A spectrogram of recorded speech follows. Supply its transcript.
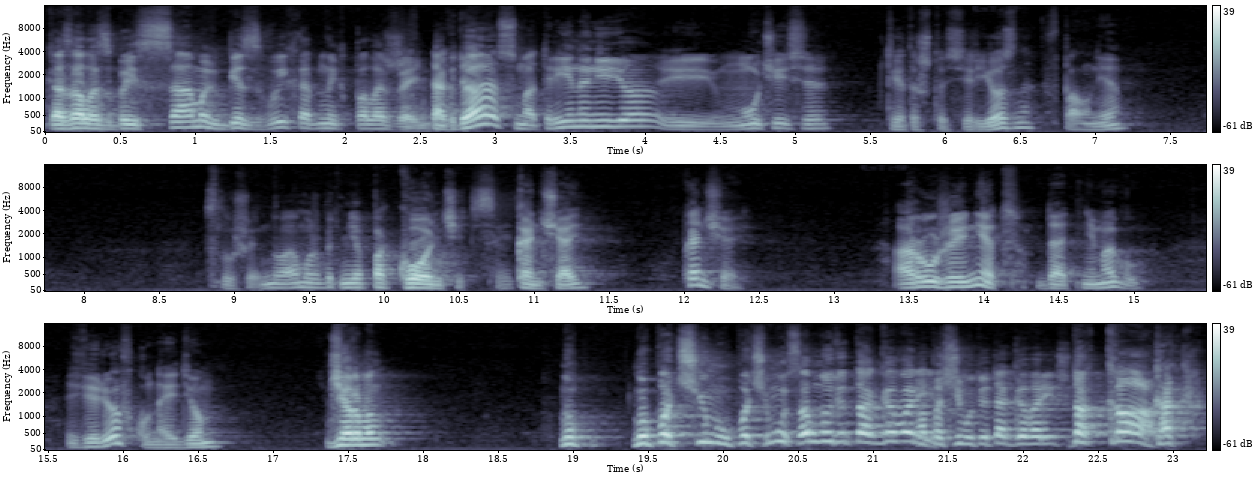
казалось бы, из самых безвыходных положений. Тогда смотри на нее и мучайся. Ты это что, серьезно? Вполне. Слушай, ну а может быть мне покончить с этим? Кончай. Кончай. Оружия нет, дать не могу. Веревку найдем. Герман, ну, ну почему? Почему со мной ты так говоришь? А почему ты так говоришь? Да как? Как?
